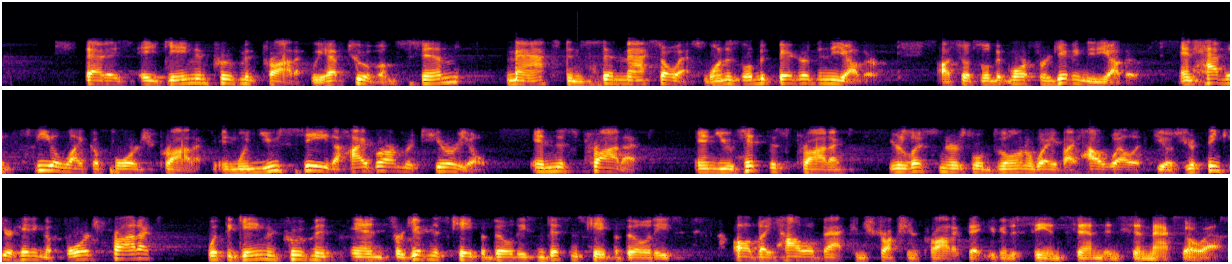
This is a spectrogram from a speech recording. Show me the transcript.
that is a game improvement product. We have two of them, Sim Max and Sim Max OS. One is a little bit bigger than the other, uh, so it's a little bit more forgiving than the other, and have it feel like a forged product. And when you see the Hybar material in this product and you hit this product, your listeners will be blown away by how well it feels. You think you're hitting a forged product with the game improvement and forgiveness capabilities and distance capabilities of a hollow back construction product that you're going to see in Sim and Sim Max OS.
